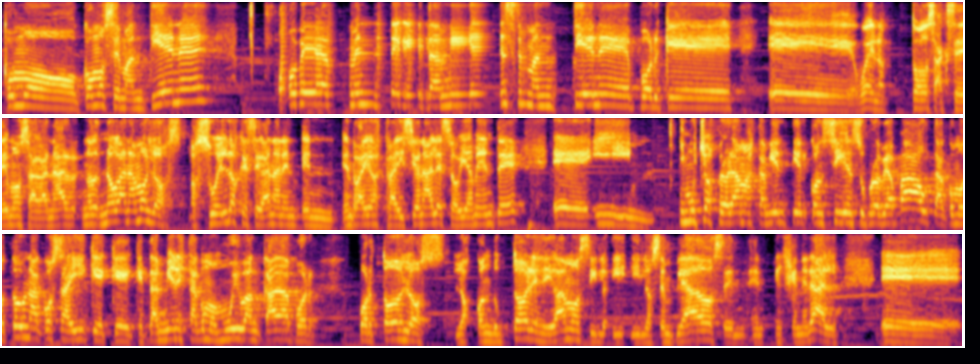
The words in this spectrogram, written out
cómo, cómo se mantiene. Obviamente que también se mantiene porque, eh, bueno, todos accedemos a ganar, no, ganamos los, los sueldos que se ganan en, en- radios tradicionales, obviamente, eh, y, muchos programas también consiguen su propia pauta, como toda una cosa ahí que, que- que también está como muy bancada por, por todos los, los conductores, digamos, y, lo- y- y los empleados en, en- en general. Eh,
